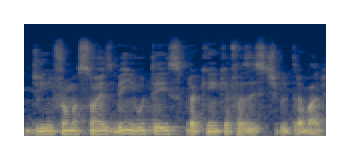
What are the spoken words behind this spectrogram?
De informações bem úteis para quem quer fazer esse tipo de trabalho.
